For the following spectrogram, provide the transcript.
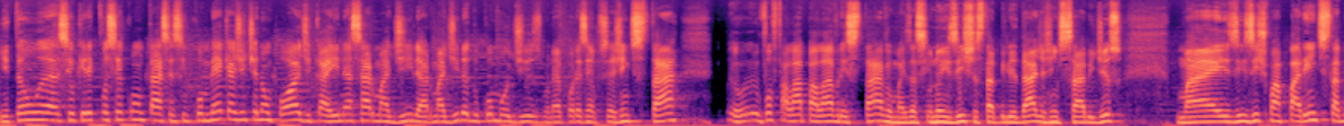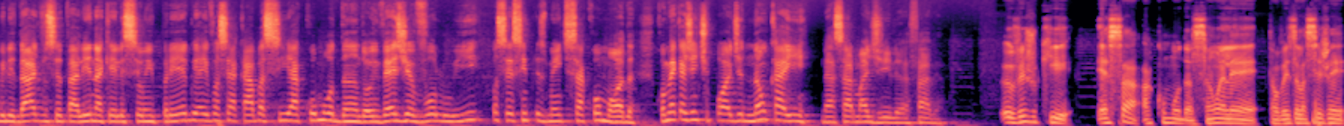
Então, assim, eu queria que você contasse assim, como é que a gente não pode cair nessa armadilha, a armadilha do comodismo, né? Por exemplo, se a gente está eu, eu vou falar a palavra estável, mas assim, não existe estabilidade, a gente sabe disso, mas existe uma aparente estabilidade, você está ali naquele seu emprego e aí você acaba se acomodando. Ao invés de evoluir, você simplesmente se acomoda. Como é que a gente pode não cair nessa armadilha, Fábio? Eu vejo que essa acomodação, ela é, talvez ela seja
